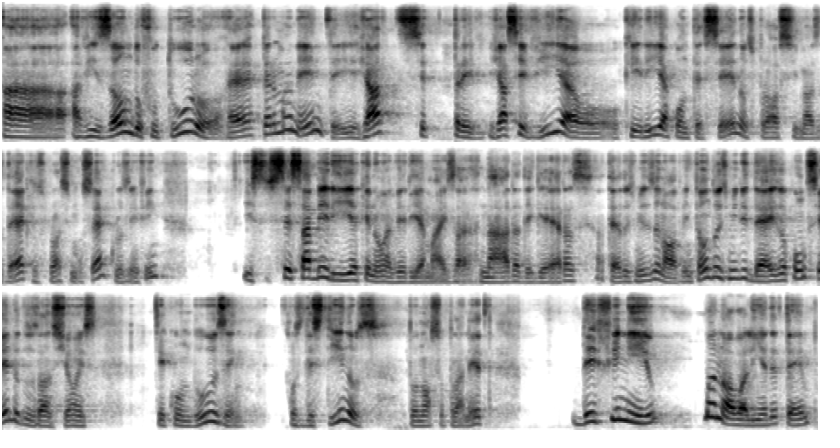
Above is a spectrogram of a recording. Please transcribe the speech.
a, a visão do futuro é permanente e já se, já se via o, que iria acontecer nos próximas décadas, nos próximos séculos, enfim, e se saberia que não haveria mais nada de guerras até 2019. Então, 2010, o Conselho dos Anciões que conduzem os destinos do nosso planeta definiu uma nova linha de tempo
